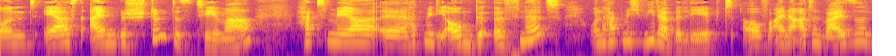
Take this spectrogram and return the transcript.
und erst ein bestimmtes Thema hat mir, äh, hat mir die Augen geöffnet und hat mich wiederbelebt auf eine Art und Weise,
